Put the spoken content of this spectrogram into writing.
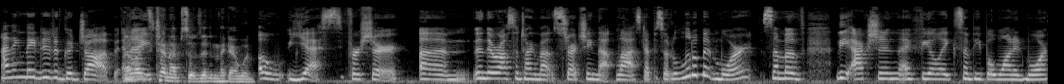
I think they did a good job. And I liked 10 episodes. I didn't think I would. Oh yes, for sure. Um, and they were also talking about stretching that last episode a little bit more. Some of the action, I feel like some people wanted more.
